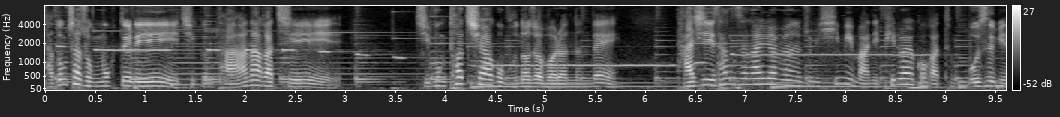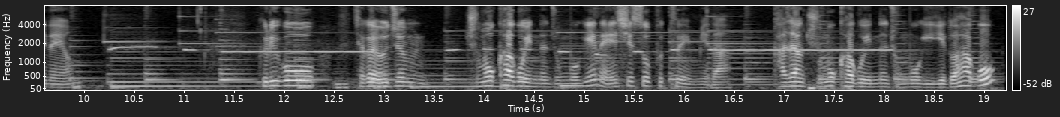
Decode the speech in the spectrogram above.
자동차 종목들이 지금 다 하나같이 지붕 터치하고 무너져 버렸는데 다시 상승하려면 좀 힘이 많이 필요할 것 같은 모습이네요. 그리고 제가 요즘 주목하고 있는 종목인 NC 소프트입니다. 가장 주목하고 있는 종목이기도 하고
